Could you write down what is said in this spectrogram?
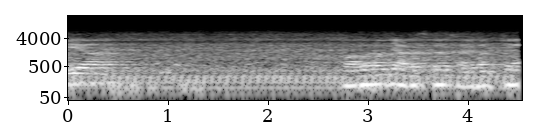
स्वर्गीय बाबुरावजी आडसकर साहेबांच्या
